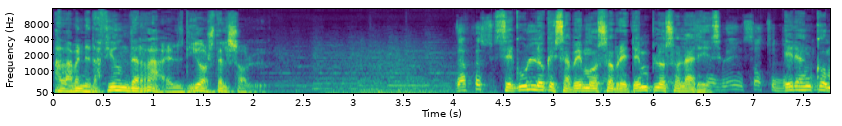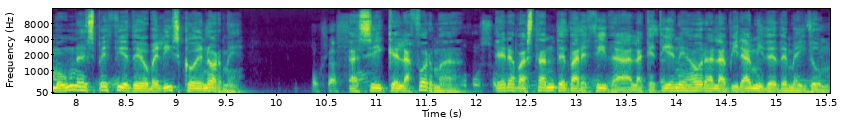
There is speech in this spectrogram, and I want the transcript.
a la veneración de Ra, el dios del sol? Según lo que sabemos sobre templos solares, eran como una especie de obelisco enorme. Así que la forma era bastante parecida a la que tiene ahora la pirámide de Meidum.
